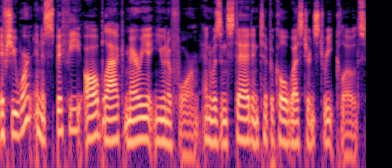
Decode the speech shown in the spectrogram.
If she weren't in a spiffy, all black Marriott uniform and was instead in typical Western street clothes,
